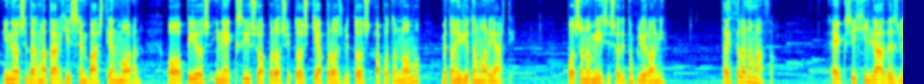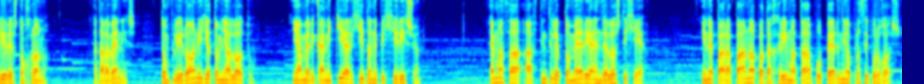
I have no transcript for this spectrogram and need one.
είναι ο συνταγματάρχης Σεμπάστιαν Μόραν, ο οποίος είναι εξίσου απρόσιτος και απρόσβλητος από τον νόμο με τον ίδιο τον Μοριάρτη. Πόσα νομίζεις ότι τον πληρώνει, θα ήθελα να μάθω. 6.000 λίρες τον χρόνο. Καταλαβαίνεις, τον πληρώνει για το μυαλό του. Η Αμερικανική Αρχή των Επιχειρήσεων. Έμαθα αυτήν τη λεπτομέρεια εντελώς τυχαία. Είναι παραπάνω από τα χρήματα που παίρνει ο Πρωθυπουργός.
